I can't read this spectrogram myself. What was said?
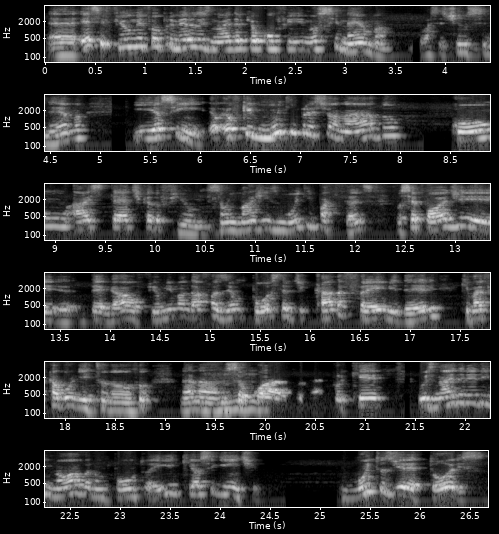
É, esse filme foi o primeiro do Snyder que eu conferi no cinema. Eu assisti no cinema. E, assim, eu, eu fiquei muito impressionado com a estética do filme. São imagens muito impactantes. Você pode pegar o filme e mandar fazer um pôster de cada frame dele, que vai ficar bonito no, né, na, no uhum. seu quarto. Né? Porque o Snyder ele inova num ponto aí que é o seguinte: muitos diretores,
